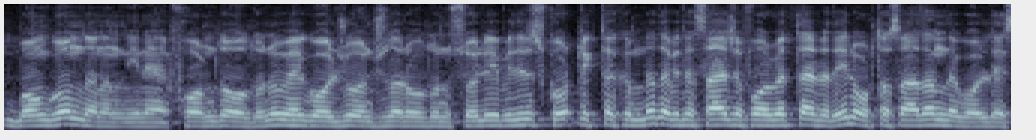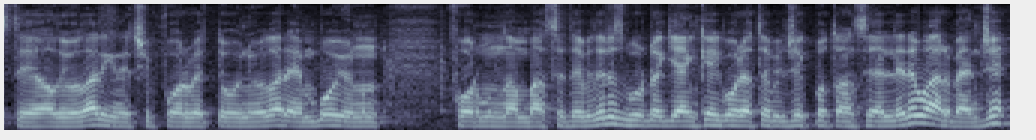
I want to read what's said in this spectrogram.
Bongonda'nın yine formda olduğunu ve golcü oyuncular olduğunu söyleyebiliriz. Kortrik takımda da bir de sadece forvetler de değil orta sahadan da gol desteği alıyorlar. Yine çift forvette oynuyorlar. Emboyo'nun formundan bahsedebiliriz. Burada Genk'e gol atabilecek potansiyelleri var bence.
